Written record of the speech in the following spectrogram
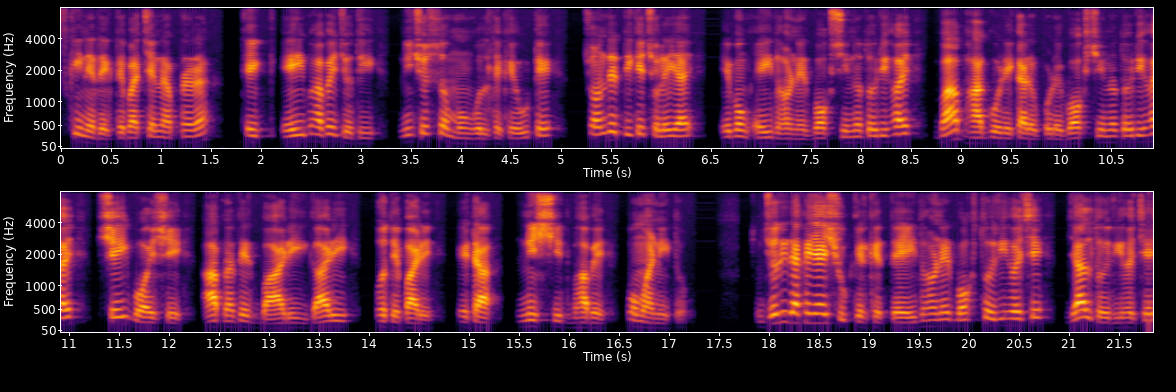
স্ক্রিনে দেখতে পাচ্ছেন আপনারা, ঠিক এইভাবে যদি নিচস্ব মঙ্গল থেকে উঠে চন্দ্রের দিকে চলে যায় এবং এই ধরনের বক্স চিহ্ন তৈরি হয় বা ভাগ্য রেখার উপরে বক্স চিহ্ন তৈরি হয়, সেই বয়সে আপনাদের বাড়ি, গাড়ি হতে পারে। এটা নিশ্চিতভাবে প্রমাণিত। যদি দেখা যায় শুক্রের ক্ষেত্রে এই ধরনের বক্স তৈরি হয়েছে, জাল তৈরি হয়েছে,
